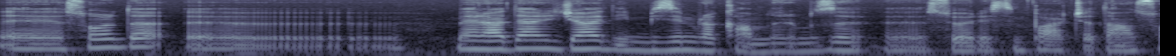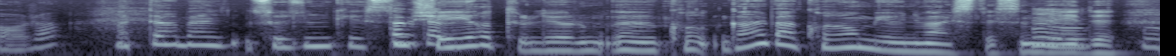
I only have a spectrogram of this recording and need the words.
E, sonra da e, Meral'den rica edeyim bizim rakamlarımızı e, söylesin parçadan sonra. Hatta ben sözünü kestim Tabii, tabii. şeyi hatırlıyorum. Ee, Kol- galiba Kolombiya Üniversitesi'ndeydi. Hı, hı.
